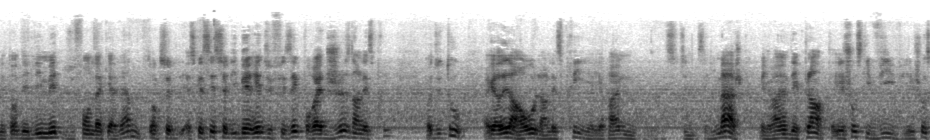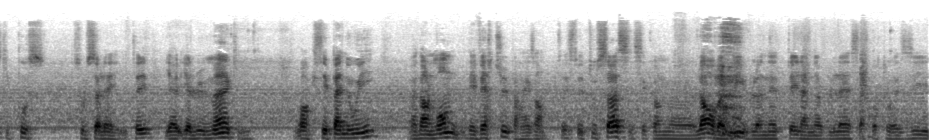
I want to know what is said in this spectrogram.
mettons des limites du fond de la caverne. Donc, est-ce que c'est se libérer du physique pour être juste dans l'esprit? Pas du tout. Regardez en haut, dans l'esprit, il y a quand même, c'est l'image, mais il y a quand même des plantes, il y a des choses qui vivent, il y a des choses qui poussent sous le soleil. Il y a, l'humain qui, bon, qui s'épanouit euh, dans le monde des vertus, par exemple. Tout ça, c'est comme euh, là, on va vivre l'honnêteté, la noblesse, la courtoisie.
